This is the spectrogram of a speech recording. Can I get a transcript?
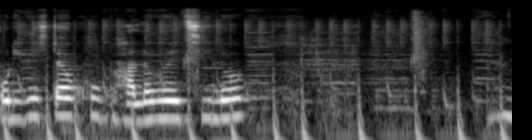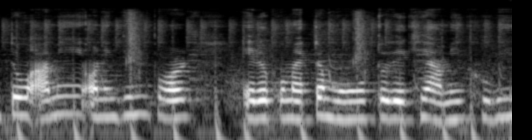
পরিবেশটাও খুব ভালো হয়েছিল। তো আমি অনেক দিন পর এরকম একটা মুহূর্ত দেখে আমি খুবই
